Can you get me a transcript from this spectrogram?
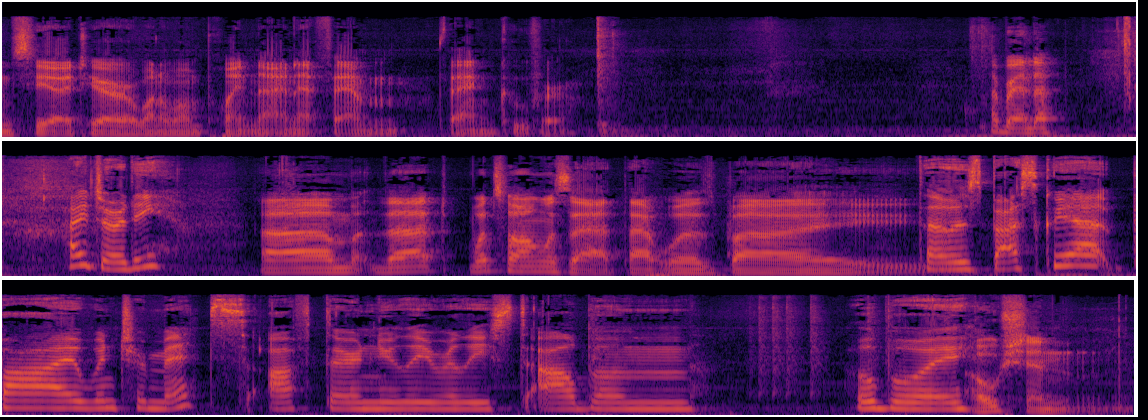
On CITR 101.9 FM, Vancouver. Hi, Brenda. Hi, Jordy. Um, that what song was that? That was by That was Basquiat by Winter Mitts off their newly released album. Oh boy, Ocean.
